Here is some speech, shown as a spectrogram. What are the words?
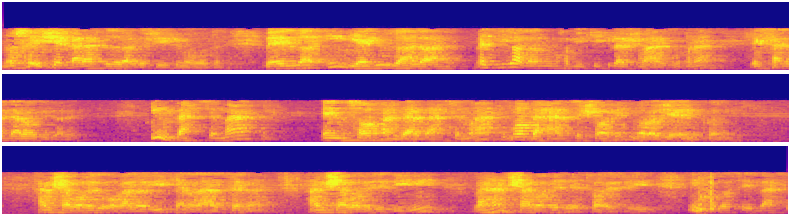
نسخه شیخ غلط بوده برداشتیشون آورده و الا این یجوز و علا و زیاد آن می‌خوام یکی یکی برای شما عرض بکنم یک سر درازی داره. این بحث متن انصافا در بحث متن ما به هر شاهد مراجعه می‌کنیم. هم شواهد اقلایی که الان عرض کردن هم شواهد دینی و هم شواهد طائفه‌ای. این خلاصه بحث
